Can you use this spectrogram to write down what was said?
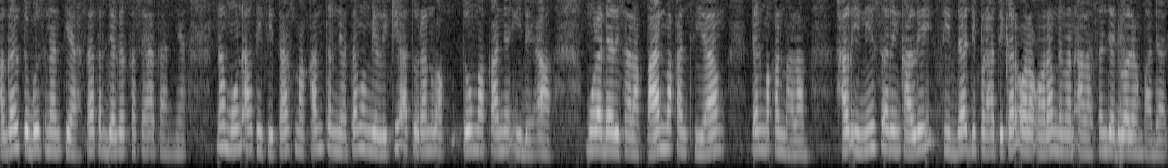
agar tubuh senantiasa terjaga kesehatannya. Namun, aktivitas makan ternyata memiliki aturan waktu makan yang ideal, mulai dari sarapan, makan siang, dan makan malam. Hal ini sering kali tidak diperhatikan orang-orang dengan alasan jadwal yang padat.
